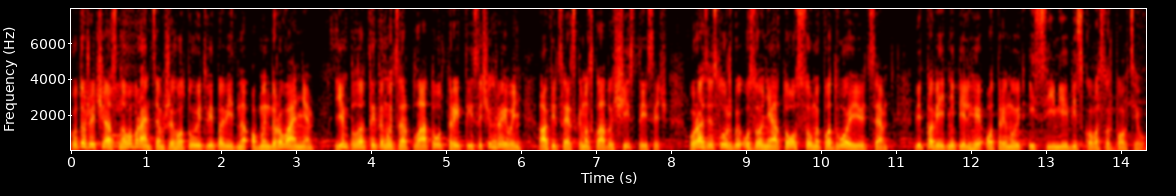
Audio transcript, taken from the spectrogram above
У той же час новобранцям вже готують відповідне обмундирування. Їм платитимуть зарплату 3 тисячі гривень, а офіцерському складу 6 тисяч. У разі служби у зоні АТО суми подвоюються. Відповідні пільги отримують і сім'ї військовослужбовців.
